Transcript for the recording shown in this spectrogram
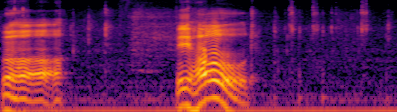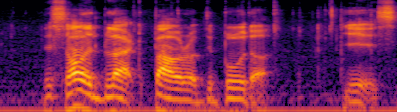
Oh. Behold. The solid black power of the Buddha. Yes.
